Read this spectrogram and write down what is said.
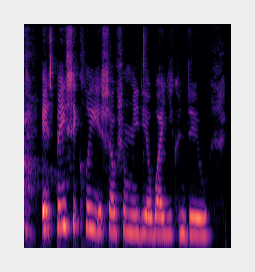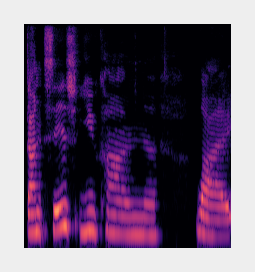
it's basically a social media where you can do dances you can like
